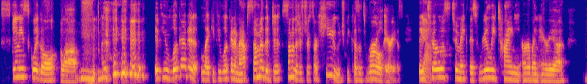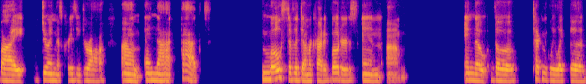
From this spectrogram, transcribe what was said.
skinny squiggle blob. if you look at it, like if you look at a map, some of the di- some of the districts are huge because it's rural areas. They Yeah. chose to make this really tiny urban area by doing this crazy draw, um, and that packed most of the Democratic voters in um, in the the technically like the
